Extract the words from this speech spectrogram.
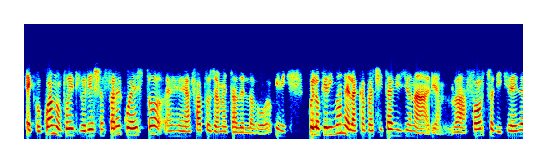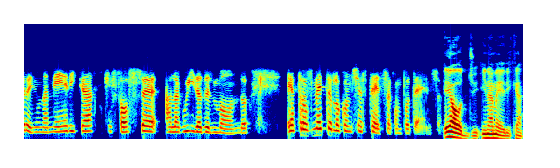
Ecco, quando un politico riesce a fare questo, eh, ha fatto già metà del lavoro. Quindi quello che rimane è la capacità visionaria, la forza di credere in un'America che fosse alla guida del mondo e a trasmetterlo con certezza, con potenza. E oggi in America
